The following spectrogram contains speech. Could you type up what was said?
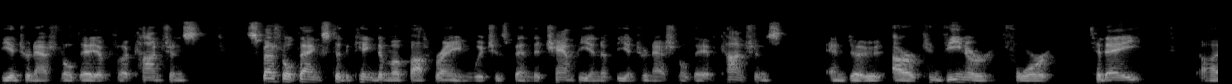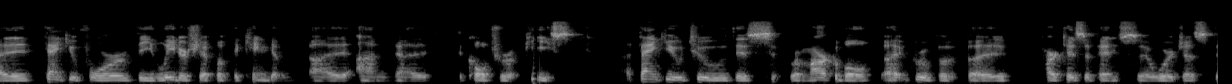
the International Day of Conscience. Special thanks to the Kingdom of Bahrain, which has been the champion of the International Day of Conscience and uh, our convener for today. Uh, thank you for the leadership of the kingdom uh, on uh, the culture of peace. Uh, thank you to this remarkable uh, group of participants. We're just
